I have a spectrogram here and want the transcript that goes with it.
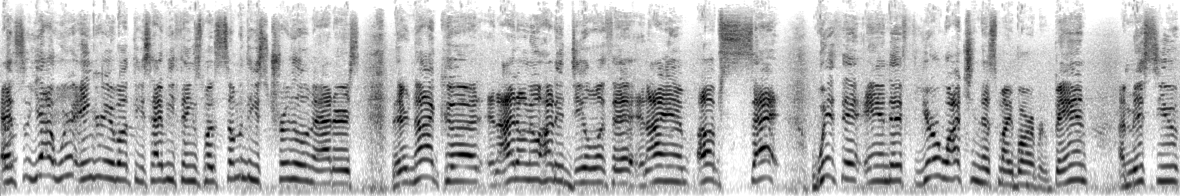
And so, yeah, we're angry about these heavy things, but some of these trivial matters, they're not good. And I don't know how to deal with it. And I am upset with it. And if you're watching this, my barber, Ban, I miss you.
